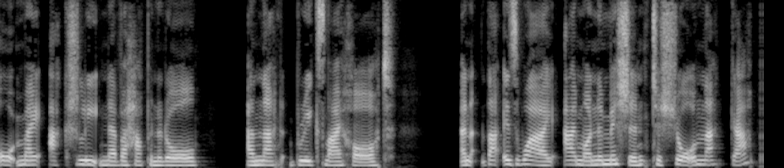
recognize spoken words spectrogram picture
or it may actually never happen at all. And that breaks my heart. And that is why I'm on a mission to shorten that gap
